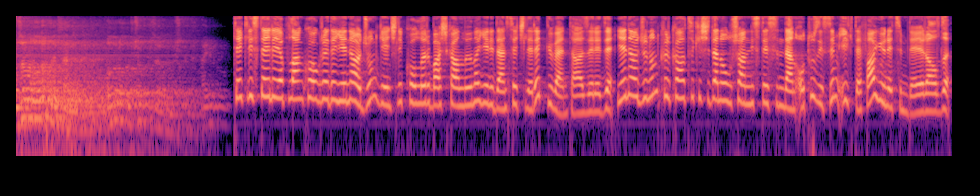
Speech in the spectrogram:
O zaman olur mu efendim. Olur olur çok güzel olmuş dedi. Hayırlı olsun. Tek listeyle yapılan kongrede Yeni Acun Gençlik Kolları Başkanlığına yeniden seçilerek güven tazeledi. Yeni Acun'un 46 kişiden oluşan listesinden 30 isim ilk defa yönetimde yer aldı.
